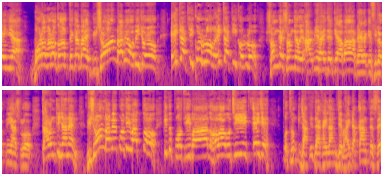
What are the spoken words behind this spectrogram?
এই নিয়া বড় বড় দল থেকে ভাই ভীষণ ভাবে অভিযোগ, এইটা কি করল? এইটা কি করল? সঙ্গে সঙ্গে ওই আর্মি ভাইদেরকে আবার ব্যারাকে ফিরত নিয়ে আসলো। কারণ কি জানেন? ভীষণ ভাবে প্রতিবাদ তো। কিন্তু প্রতিবাদ হওয়া উচিত। এই যে, প্রথম যাকে দেখাইলাম যে ভাইটা কানতেছে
